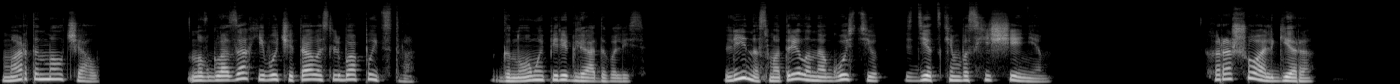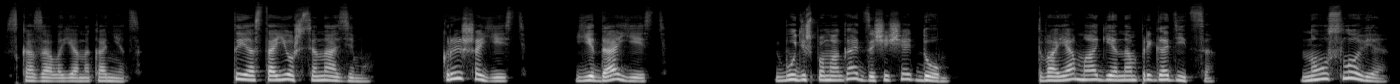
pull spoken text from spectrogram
Мартин молчал. Но в глазах его читалось любопытство. Гномы переглядывались. Лина смотрела на гостью с детским восхищением. «Хорошо, Альгера», — сказала я наконец. Ты остаешься на зиму. Крыша есть, еда есть. Будешь помогать защищать дом. Твоя магия нам пригодится. Но условия.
